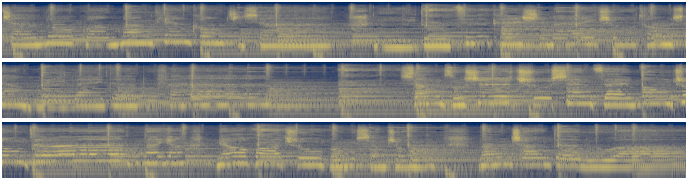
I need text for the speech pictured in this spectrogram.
展露光芒天空之下，你独自开始迈出通向未来的步伐，像总是出现在梦中的那样，描画出梦想中漫长的路啊，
